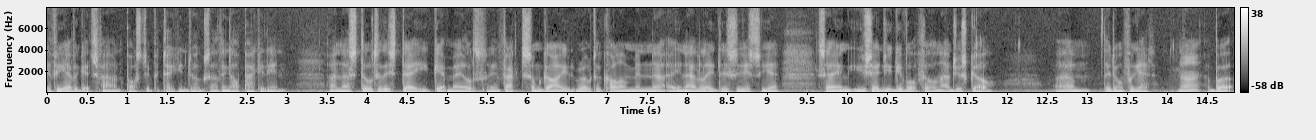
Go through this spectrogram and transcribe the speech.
if he ever gets found positive for taking drugs, I think I'll pack it in. And I still to this day get mails. In fact, some guy wrote a column in uh, in Adelaide this, this year saying, "You said you give up, Phil. Now just go." Um, they don't forget. No. But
